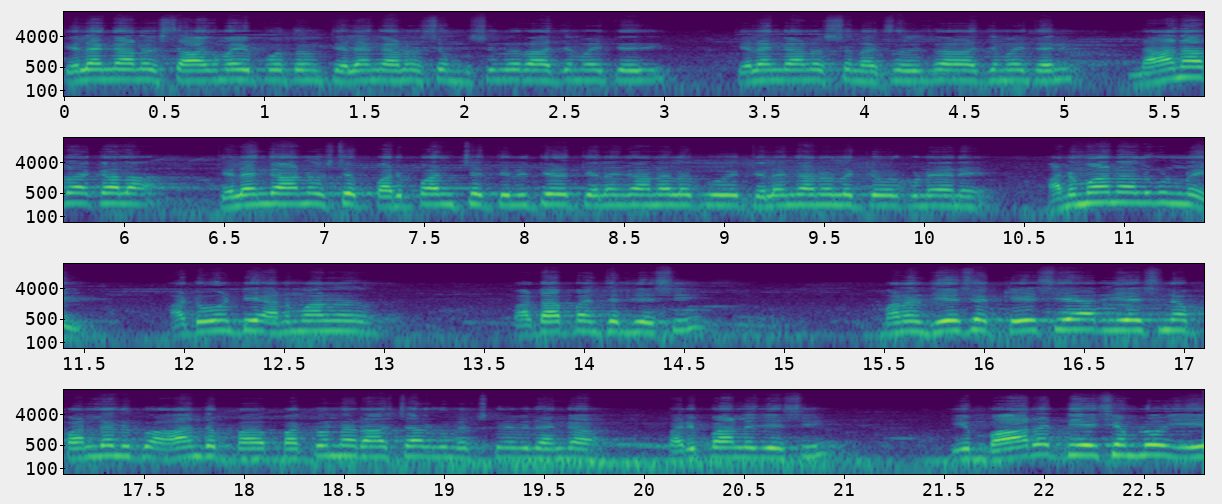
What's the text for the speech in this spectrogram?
తెలంగాణ వస్తే ఆగమైపోతాం తెలంగాణ వస్తే ముస్లింల రాజ్యం అవుతుంది తెలంగాణ వస్తే నక్సలిత రాజ్యం అవుతుంది నానా రకాల తెలంగాణ వస్తే పరిపాలించే తెలితే తెలంగాణలకు తెలంగాణలోకి ఎవరికి ఉన్నాయనే అనుమానాలు కూడా ఉన్నాయి. అటువంటి అనుమానం పటాపంచలు చేసి మనం చేసే కేసీఆర్ చేసిన పనులను ఆంధ్ర పక్కన పక్కన్న రాష్ట్రాలకు మెచ్చుకునే విధంగా పరిపాలన చేసి ఈ భారతదేశంలో ఏ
